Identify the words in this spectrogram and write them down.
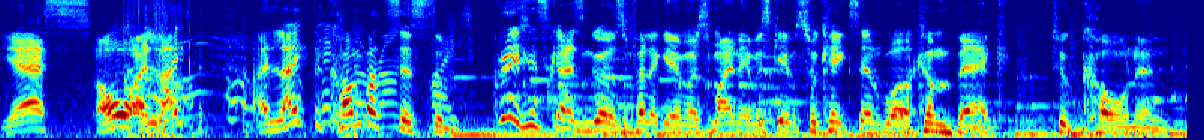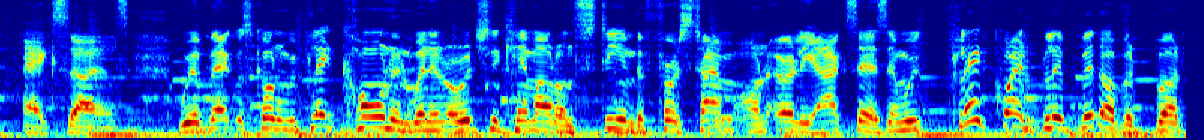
Yes. Oh, I like I like the combat system. Greetings, guys and girls and fellow gamers. My name is Games4Kickz and welcome back to Conan Exiles. We're back with Conan. We played Conan when it originally came out on Steam the first time on early access, and we played quite a bit of it. But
